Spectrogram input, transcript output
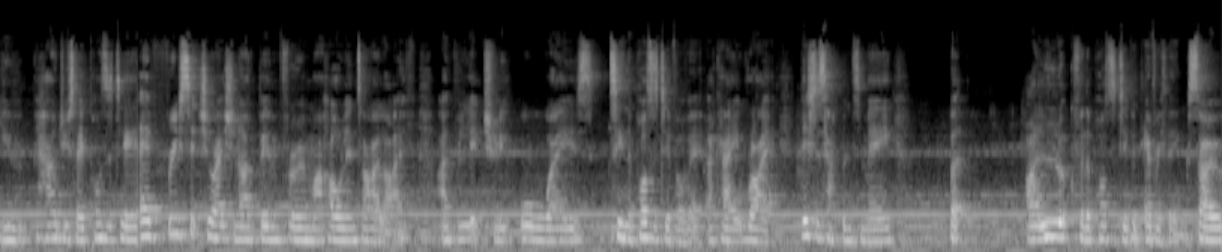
you how do you stay positive every situation i've been through in my whole entire life i've literally always seen the positive of it okay right this has happened to me but I look for the positive in everything. So,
